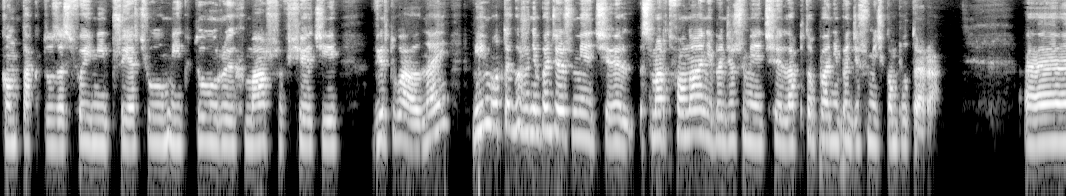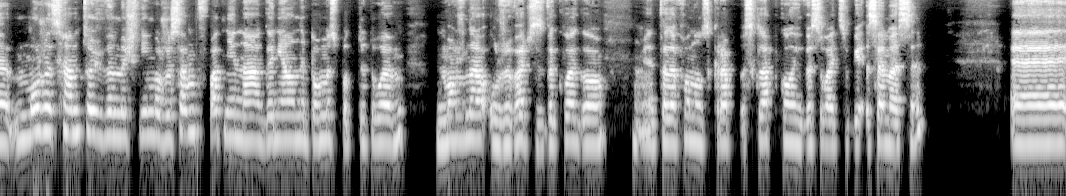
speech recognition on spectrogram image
kontaktu ze swoimi przyjaciółmi, których masz w sieci wirtualnej, mimo tego, że nie będziesz mieć smartfona, nie będziesz mieć laptopa, nie będziesz mieć komputera. E, może sam coś wymyśli, może sam wpadnie na genialny pomysł pod tytułem można używać zwykłego e, telefonu z klapką i wysyłać sobie SMS-y. E,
